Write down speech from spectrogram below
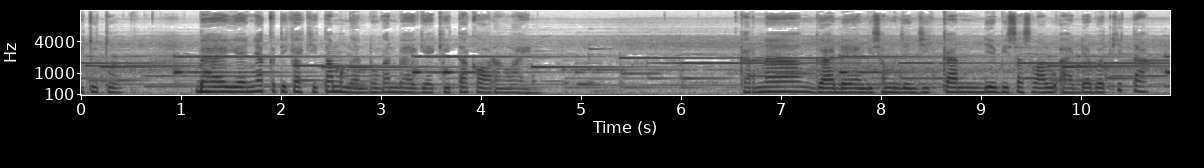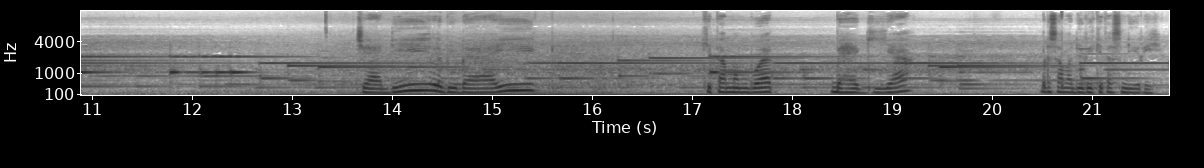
Itu tuh bahayanya ketika kita menggantungkan bahagia kita ke orang lain. Karena nggak ada yang bisa menjanjikan dia bisa selalu ada buat kita. Jadi lebih baik kita membuat bahagia bersama diri kita sendiri.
